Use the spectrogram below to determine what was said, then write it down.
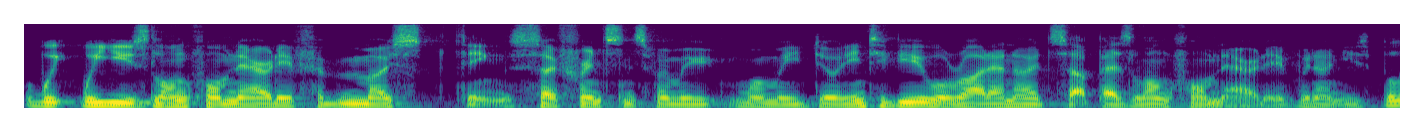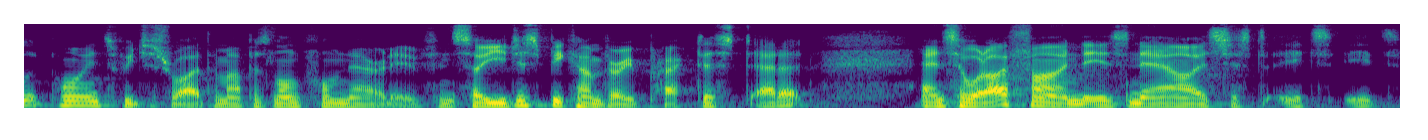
we, we use long form narrative for most things. So, for instance, when we when we do an interview, we'll write our notes up as long form narrative. We don't use bullet points; we just write them up as long form narrative. And so you just become very practiced at it. And so what I find is now it's just it's it's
